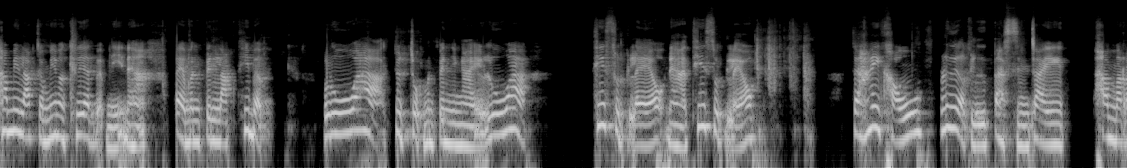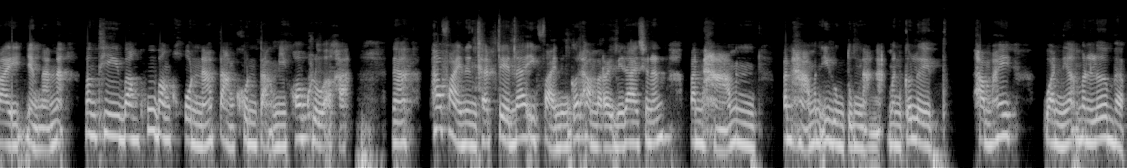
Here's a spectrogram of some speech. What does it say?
ถ้าไม่รักจะไม่มาเครียดแบบนี้นะคะแต่มันเป็นรักที่แบบรู้ว่าจุดจบมันเป็นยังไง รู้ว่าที่สุดแล้วนะคะที่สุดแล้ว จะให้เขาเลือกหรือตัดสินใจทำอะไรอย่างนั้นน่ะ บางทีบางคู่บางคนนะ ต่างคนต่างมีครอบครัวค่ะ นะ ถ้าฝ่ายหนึ่งชัดเจนได้อีกฝ่ายหนึ่งก็ทำอะไรไม่ได้ ฉะนั้นปัญหามันปัญหามันอีลุงตุงหนังอะ่ะ มันก็เลย ทำให้วันเนี้ยมันเริ่มแบบ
